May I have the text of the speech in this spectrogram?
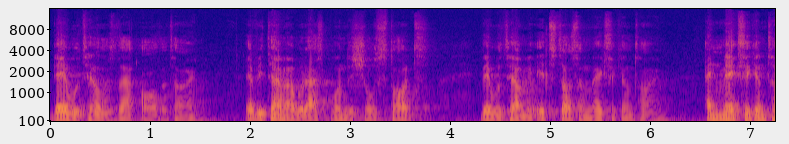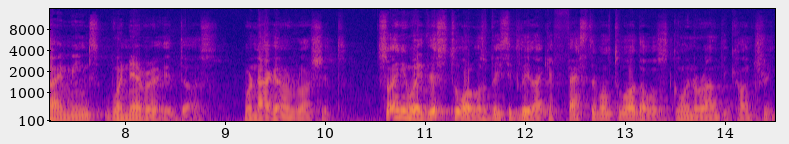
they will tell us that all the time. Every time I would ask when the show starts, they would tell me it starts on Mexican time. And Mexican time means whenever it does. We're not going to rush it. So anyway, this tour was basically like a festival tour that was going around the country.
